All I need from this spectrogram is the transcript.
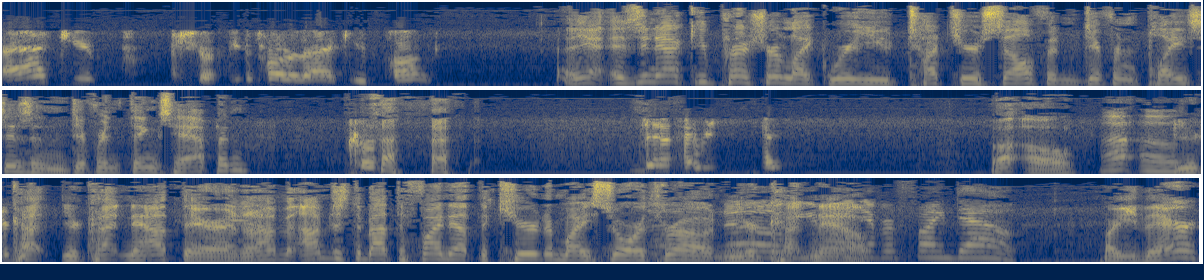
acupressure. You've heard of acupunk? Uh, Yeah, isn't acupressure like where you touch yourself in different places and different things happen? Uh oh. Uh oh. You're cut. You're cutting out there, and I'm I'm just about to find out the cure to my sore throat, and no, you're cutting you may out. never find out. Are you there?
